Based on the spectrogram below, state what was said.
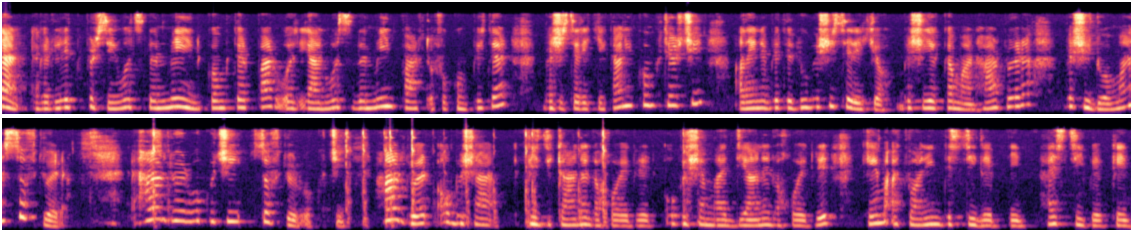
یان ئەگەر لێت بپرسین وەتس دە مەین کۆمپیوتەر پارت یان وەتس دە مەین پارت ئۆف ە کۆمپیوتەر بەشە سەرەکیەکانی کۆمپیوتەر چین ئەڵێن ئەبێتە دوو بەشی سەرەکیەوە بەشی یەکەمان هاردوەرە بەشی دووەمان سۆفتوەرە هاردوەر وەکو چی سۆفتوەر وەکو چی هاردوەر ئەو بەشە فیزیکانە لەخۆیەگرێت ئەو بەشە مادیانە لەخۆیگرێت کە ئێمە ئەتوانین دەستی لێ بدەین هەستی پێ بکەین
